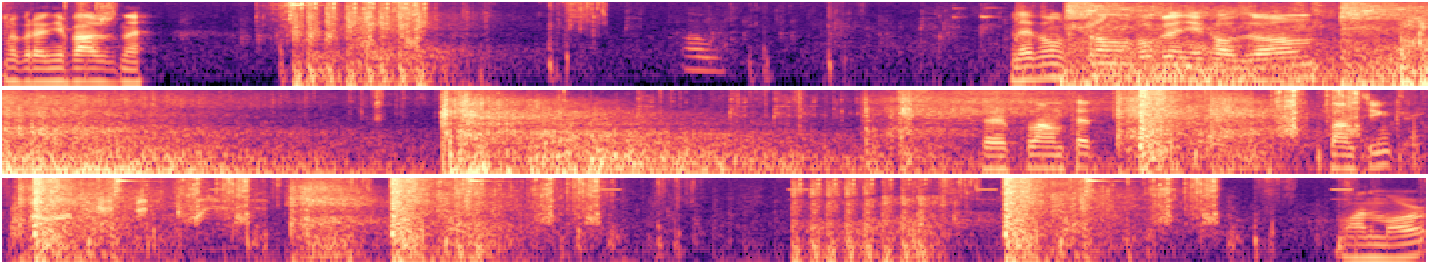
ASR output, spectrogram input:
Dobra, nieważne. Lewą stroną w ogóle nie chodzą. They're planted. Planting. One more.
